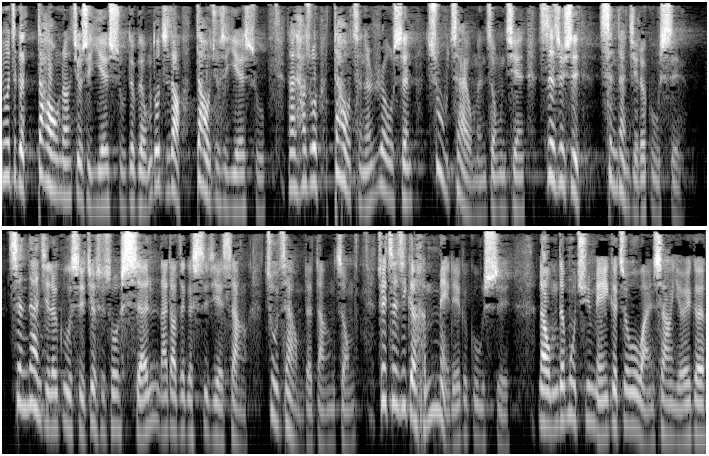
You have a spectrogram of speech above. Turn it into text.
因为这个道呢，就是耶稣，对不对？我们都知道道就是耶稣。那他说道成了肉身，住在我们中间，这就是圣诞节的故事。圣诞节的故事就是说，神来到这个世界上，住在我们的当中，所以这是一个很美的一个故事。那我们的牧区每一个周五晚上有一个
